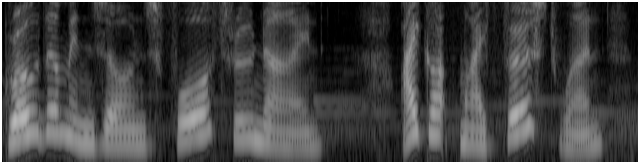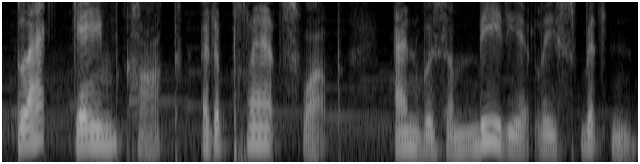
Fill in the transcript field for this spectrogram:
Grow them in zones 4 through 9. I got my first one, black gamecock, at a plant swap and was immediately smitten.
